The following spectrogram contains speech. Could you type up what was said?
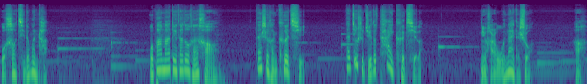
我好奇的问他。我爸妈对他都很好，但是很客气，但就是觉得太客气了。女孩无奈的说。啊，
